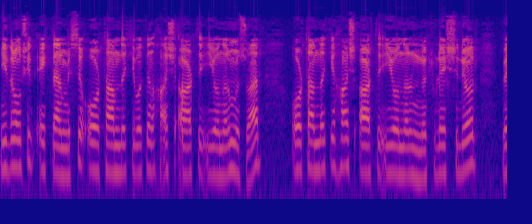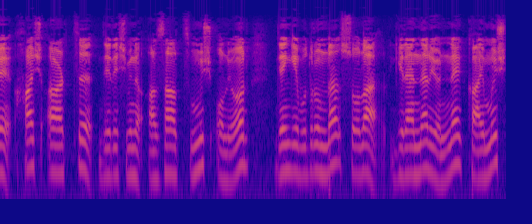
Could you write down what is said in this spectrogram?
hidroksit eklenmesi ortamdaki bakın H artı iyonlarımız var. Ortamdaki H artı iyonlarını nötrleştiriyor ve H artı derişimini azaltmış oluyor. Denge bu durumda sola girenler yönüne kaymış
